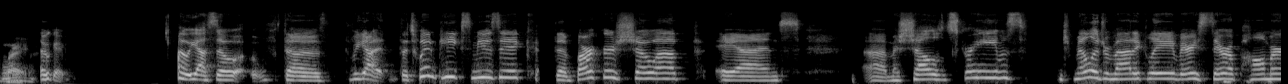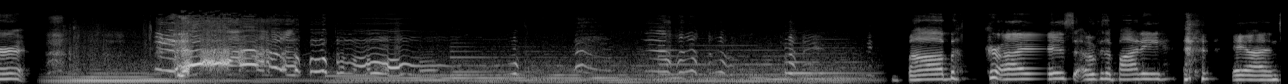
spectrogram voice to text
Right. okay. Oh yeah, so the we got the Twin Peaks music, the Barkers show up, and uh, Michelle screams melodramatically, very Sarah Palmer. Bob cries over the body, and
